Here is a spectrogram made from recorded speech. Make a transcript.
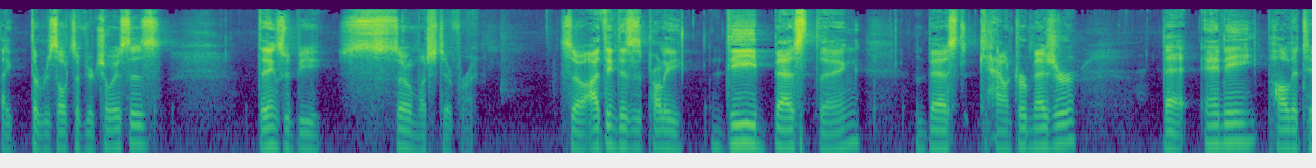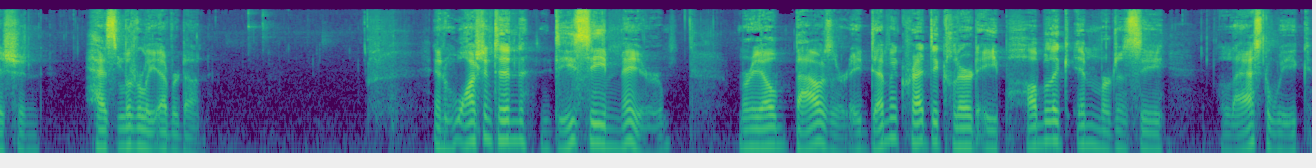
like the results of your choices, things would be so much different. So I think this is probably the best thing, best countermeasure that any politician has literally ever done. In Washington, D.C. Mayor Muriel Bowser, a Democrat, declared a public emergency last week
